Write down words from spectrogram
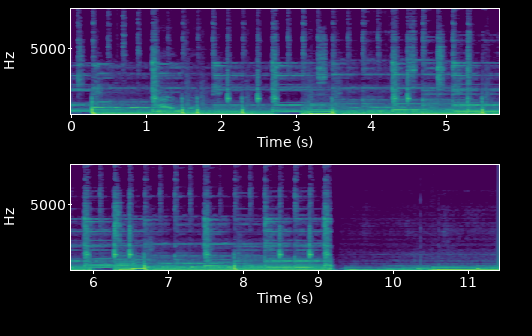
you.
